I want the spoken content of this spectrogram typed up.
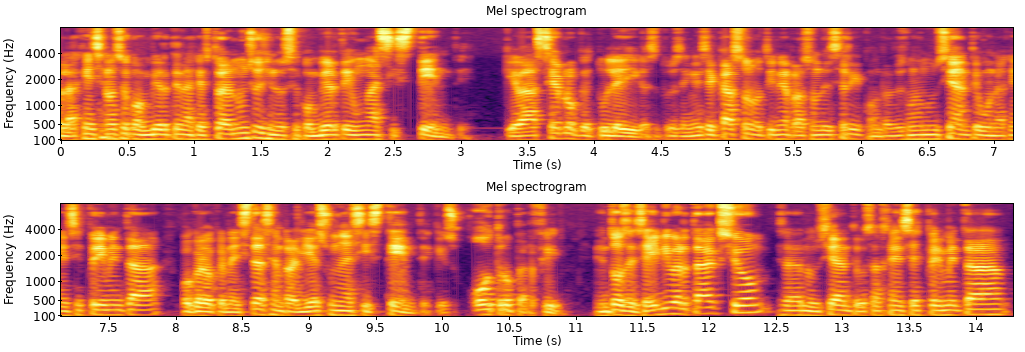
la agencia no se convierte en la gestora de anuncios, sino se convierte en un asistente que va a hacer lo que tú le digas. Entonces, en ese caso no tiene razón de ser que contrates un anunciante o una agencia experimentada, porque lo que necesitas en realidad es un asistente, que es otro perfil. Entonces, si hay libertad de acción, ese anunciante o esa agencia experimentada,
